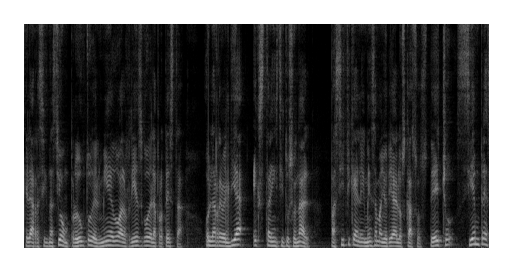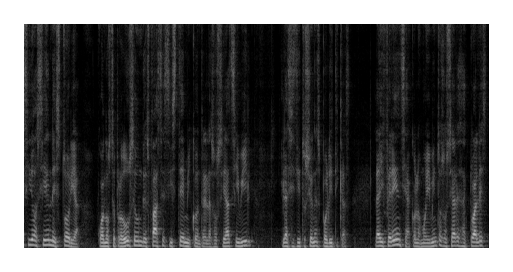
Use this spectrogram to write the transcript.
que la resignación producto del miedo al riesgo de la protesta o la rebeldía extrainstitucional, pacífica en la inmensa mayoría de los casos. De hecho, siempre ha sido así en la historia, cuando se produce un desfase sistémico entre la sociedad civil y las instituciones políticas. La diferencia con los movimientos sociales actuales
